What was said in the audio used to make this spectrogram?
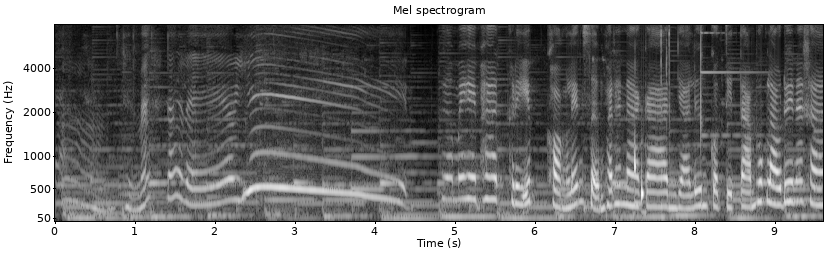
อืมเห็นไหมได้แล้วเย้เพื่อไม่ให้พลาดคลิปของเล่นเสริมพัฒนาการ อย่าลืมกดติดตามพวกเราด้วยนะคะ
